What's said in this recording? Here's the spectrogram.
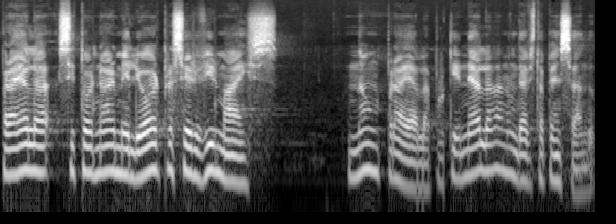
para ela se tornar melhor para servir mais. Não para ela, porque nela ela não deve estar pensando.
